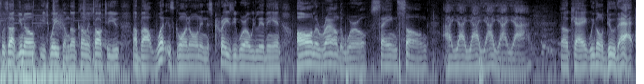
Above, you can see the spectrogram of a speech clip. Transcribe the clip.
What's up. You know, each week I'm going to come and talk to you about what is going on in this crazy world we live in, all around the world. Same song. Ay, ay, ay, ay, ay, ay. Okay, we're going to do that.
